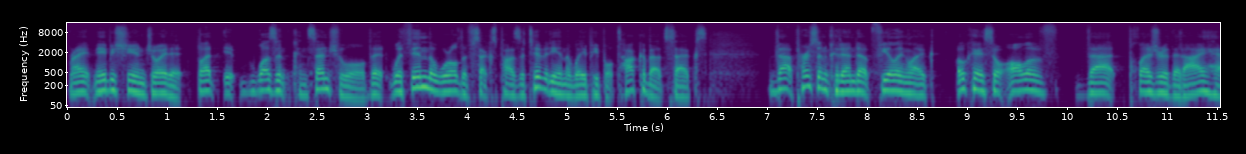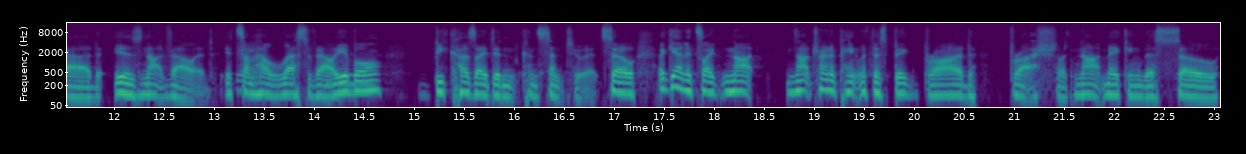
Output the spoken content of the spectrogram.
right? Maybe she enjoyed it, but it wasn't consensual. That within the world of sex positivity and the way people talk about sex, that person could end up feeling like, okay, so all of that pleasure that I had is not valid. It's somehow less valuable mm-hmm. because I didn't consent to it. So again, it's like not not trying to paint with this big broad brush, like not making this so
